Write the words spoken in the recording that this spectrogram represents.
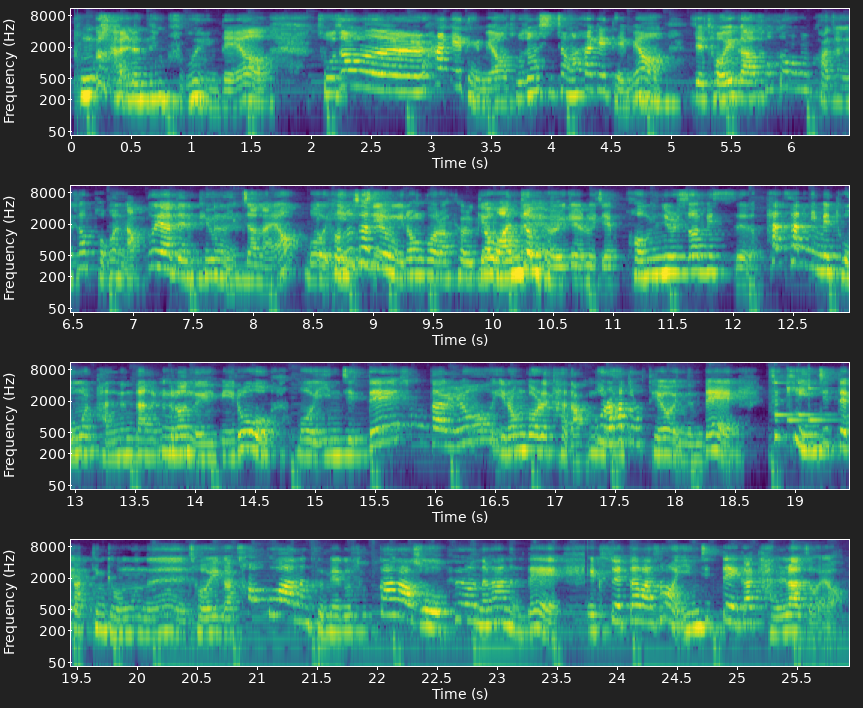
돈과 관련된 부분인데요. 조정을 하게 되면 조정 신청을 하게 되면 이제 저희가 소송 과정에서 법원 납부해야 되는 비용이 네. 있잖아요. 뭐 변호사 인지- 비용 이런 거랑 별개 그러니까 완전 별개로 이제 법률 서비스, 판사님의 도움을 받는다는 그런 음. 의미로 뭐 인지대, 송달료 이런 거를 다 납부를 음. 하도록 되어 있는데 특히 인지대 같은 경우는 저희가 청구하는 금액을 속가라고 표현을 하는데 액수에 따라서 인지대가 달라져요.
